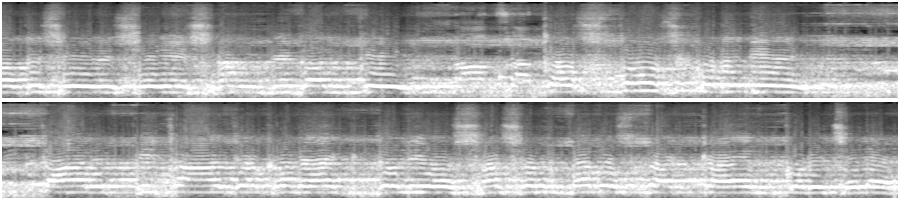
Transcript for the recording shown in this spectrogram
বাংলাদেশের সেই সংবিধানকে তসতস করে দিয়ে তার পিতা যখন একদলীয় শাসন ব্যবস্থা কায়েম করেছিলেন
